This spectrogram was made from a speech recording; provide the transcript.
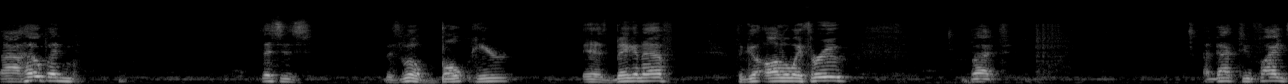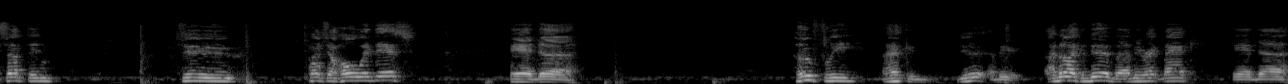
uh, hoping this is this little bolt here is big enough to go all the way through but I got to find something to punch a hole in this and uh, hopefully I can do it. I mean I know I can do it but I'll be right back and uh,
